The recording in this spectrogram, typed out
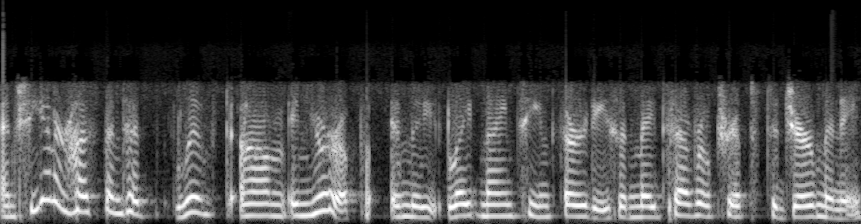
And she and her husband had lived um, in Europe in the late 1930s and made several trips to Germany,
